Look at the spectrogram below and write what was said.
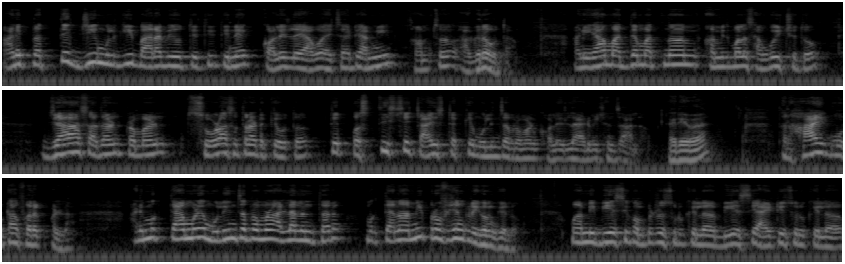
आणि प्रत्येक जी मुलगी बारावी होती ती तिने कॉलेजला यावं ह्याच्यासाठी आम्ही आमचं आग्रह होता. आणि ह्या माध्यमातून आम्ही तुम्हाला सांगू इच्छितो ज्या साधारण प्रमाण सोळा सतरा टक्के होतं ते पस्तीस ते चाळीस टक्के मुलींचं प्रमाण कॉलेजला ॲडमिशनचं आलं. अरे वा! तर हा एक मोठा फरक पडला. आणि मग त्यामुळे मुलींचं प्रमाण आल्यानंतर मग त्यांना आम्ही प्रोफेशनकडे घेऊन गेलो. मग आम्ही बी एस सी कॉम्प्युटर सुरू केलं B S C I T सुरू केलं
